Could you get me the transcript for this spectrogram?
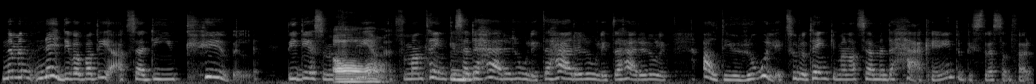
Nej men nej, det var bara det. Att så här, det är ju kul. Det är det som är Ja. problemet. För man tänker så här, det här är roligt, det här är roligt, det här är roligt. Allt är ju roligt. Så då tänker man att så här, men det här kan jag ju inte bli stressad för.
